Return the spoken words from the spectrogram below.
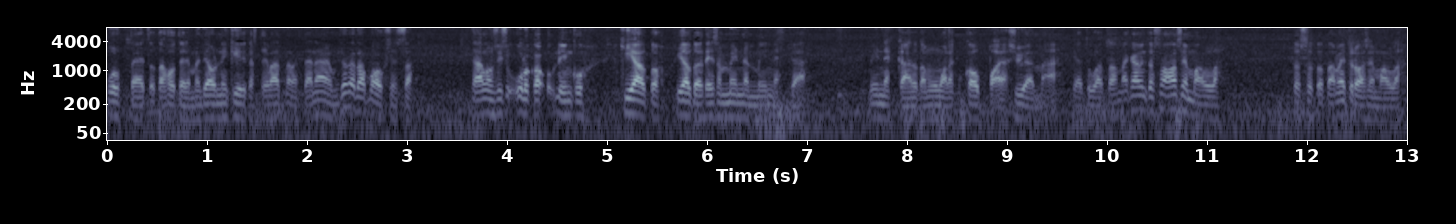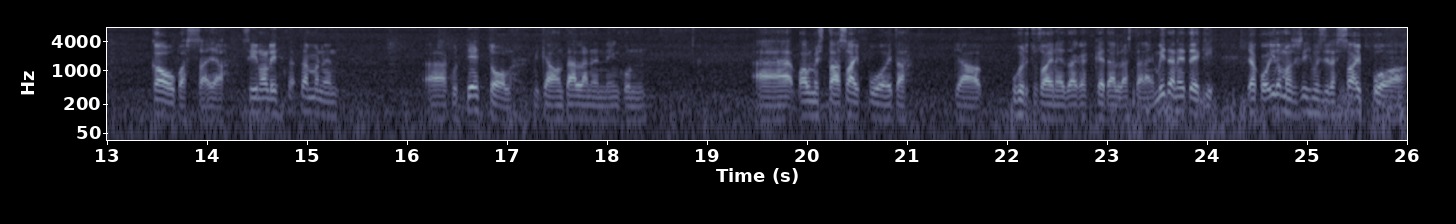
hulppea tota, hotelli. Mä en tiedä, on niin kirkasta, ei välttämättä näy, mutta joka tapauksessa täällä on siis ulko, niin kuin, kielto, kielto, että ei saa mennä minnekään, minnekään tota, muualle kuin kauppaa ja syömään. Ja tuota, mä kävin tuossa asemalla, tuossa tota, metroasemalla kaupassa ja siinä oli tämmönen ää, kuin Detol, mikä on tällainen niin kuin, ää, valmistaa saippuoita ja puhdistusaineita ja kaikkea tällaista näin. Mitä ne teki? Jako ilmaiseksi ihmisille saippuaa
